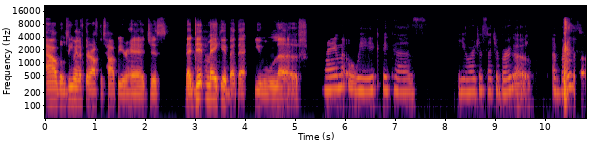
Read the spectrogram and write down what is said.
albums, even if they're off the top of your head, just that didn't make it, but that you love. I'm weak because you are just such a Virgo. A Virgo.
